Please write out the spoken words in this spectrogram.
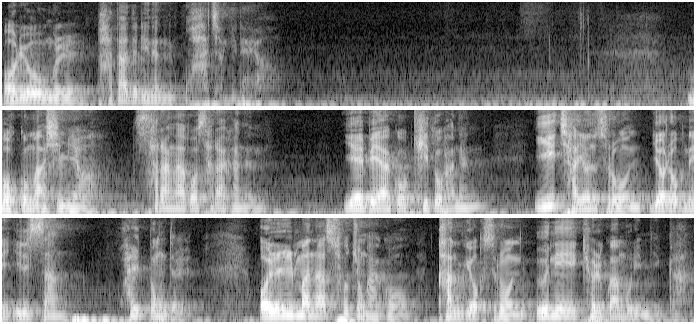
어려움을 받아들이는 과정이네요. 먹고 마시며 사랑하고 살아가는 예배하고 기도하는 이 자연스러운 여러분의 일상 활동들 얼마나 소중하고 감격스러운 은혜의 결과물입니까?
